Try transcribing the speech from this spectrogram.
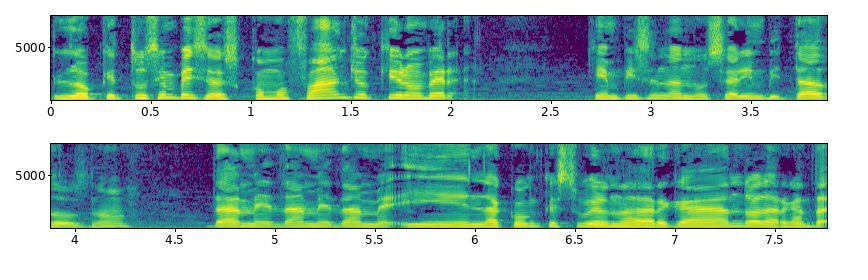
Lo que tú siempre dices, como fan, yo quiero ver que empiecen a anunciar invitados, ¿no? Dame, dame, dame. Y en la con que estuvieron alargando, alargando.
